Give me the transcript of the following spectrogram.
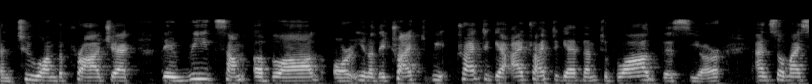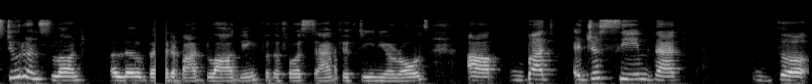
and two on the project, they read some a blog or you know they tried to we tried to get I tried to get them to blog this year and so my students learned a little bit about blogging for the first time 15 year olds uh, but it just seemed that the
